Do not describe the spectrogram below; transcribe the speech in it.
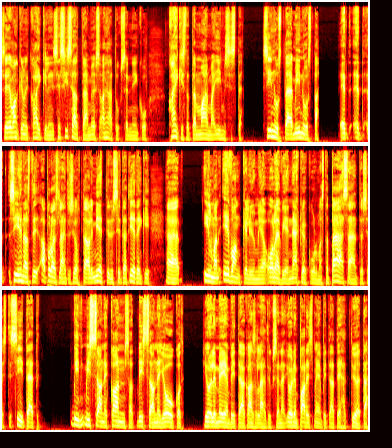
se evankeliumi kaikille, niin se sisältää myös ajatuksen niin kuin kaikista tämän maailman ihmisistä, sinusta ja minusta. Et, et, et siihen asti apulaislähetysjohtaja oli miettinyt sitä tietenkin ää, ilman evankeliumia olevien näkökulmasta pääsääntöisesti siitä, että missä on ne kansat, missä on ne joukot, joille meidän pitää kansanlähetyksenä, joiden parissa meidän pitää tehdä työtä.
